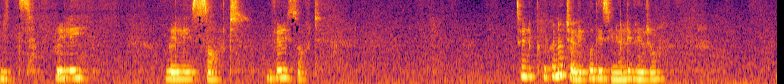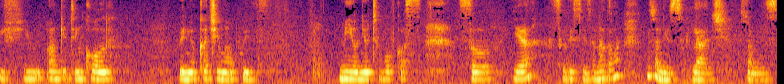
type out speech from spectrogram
It's really really soft. Very soft so you, can actually put this in your living room if you are getting cold when you're catching up with me on YouTube of course. So yeah so this is another one. This one is large. This one is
